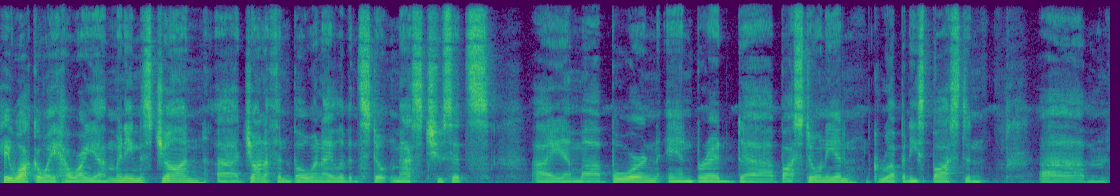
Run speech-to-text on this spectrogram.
Hey, Walkaway, how are you? My name is John, uh, Jonathan Bowen. I live in Stoughton, Massachusetts. I am uh, born and bred uh, Bostonian, grew up in East Boston. Um,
